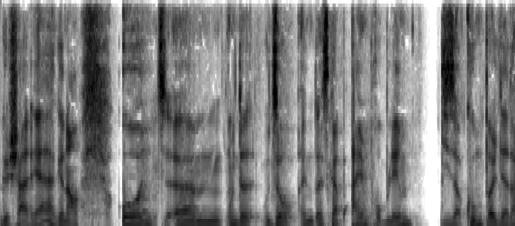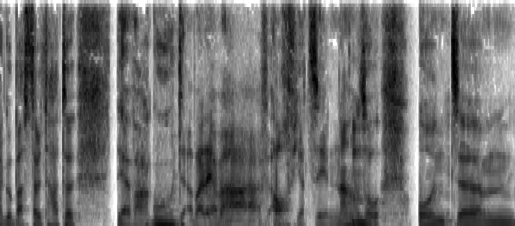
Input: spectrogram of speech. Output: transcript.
geschaltet. Ja, genau. Und, ähm, und das, so, und es gab ein Problem. Dieser Kumpel, der da gebastelt hatte, der war gut, aber der war auch 14, ne? Mhm. So. Und ähm,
